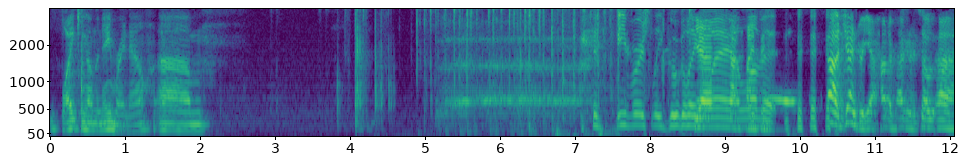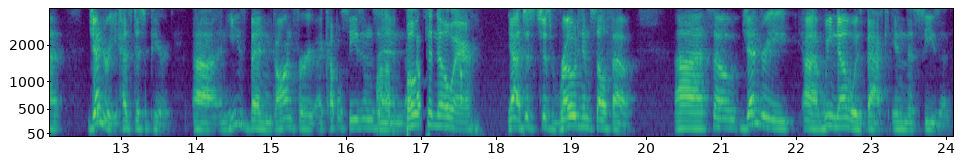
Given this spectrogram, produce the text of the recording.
blanking on the name right now. Um, Feverishly googling yeah, away. I love it. uh, Gendry, yeah. How to, how to, so uh, Gendry has disappeared, uh, and he's been gone for a couple seasons On and a boat couple, to nowhere. Yeah, just just rode himself out. Uh, so Gendry, uh, we know, is back in this season.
